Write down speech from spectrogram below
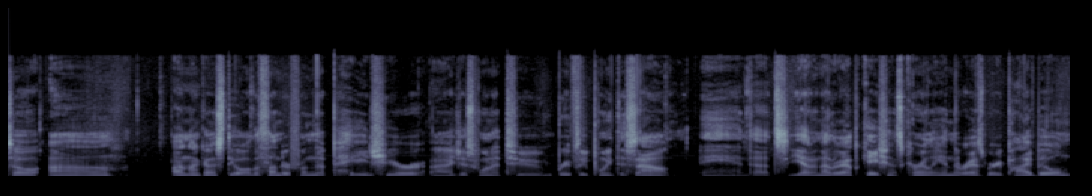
So uh, I'm not going to steal all the thunder from the page here. I just wanted to briefly point this out. And it's yet another application that's currently in the Raspberry Pi build.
